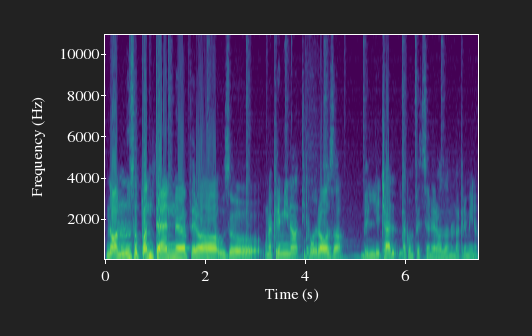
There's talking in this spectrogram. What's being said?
No, non uso Pantene, però uso una cremina tipo rosa, belli- cioè la confezione rosa, non la cremina.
